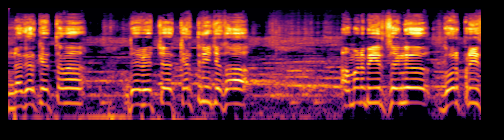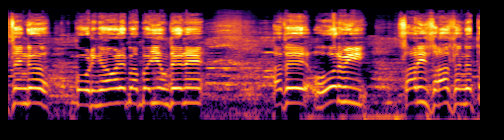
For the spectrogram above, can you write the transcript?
ਨਗਰ ਕੀਰਤਨ ਦੇ ਵਿੱਚ ਕੀਰਤਨੀ ਜਥਾ ਅਮਨਵੀਰ ਸਿੰਘ, ਗੁਰਪ੍ਰੀਤ ਸਿੰਘ ਘੋੜੀਆਂ ਵਾਲੇ ਬਾਬਾ ਜੀ ਆਉਂਦੇ ਨੇ। ਅਤੇ ਹੋਰ ਵੀ ਸਾਰੀ ਸਾਧ ਸੰਗਤ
